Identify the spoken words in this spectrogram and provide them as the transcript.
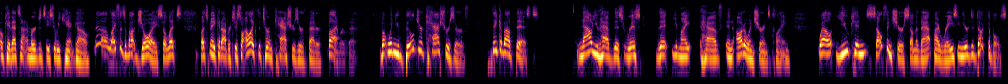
okay, that's not an emergency. So we can't go. No, life is about joy. So let's, let's make it opportunity. So I like the term cash reserve better, but, like but when you build your cash reserve, think about this now you have this risk that you might have an auto insurance claim. Well, you can self insure some of that by raising your deductibles.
